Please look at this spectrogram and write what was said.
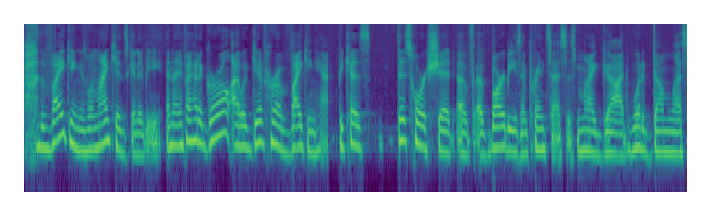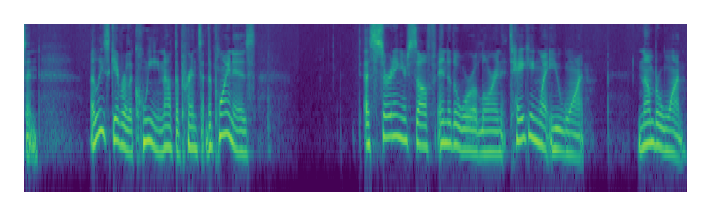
the Viking is what my kid's going to be. And if I had a girl, I would give her a Viking hat because this horse shit of, of Barbies and princesses, my God, what a dumb lesson. At least give her the queen, not the princess. The point is asserting yourself into the world, Lauren, taking what you want. Number one.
